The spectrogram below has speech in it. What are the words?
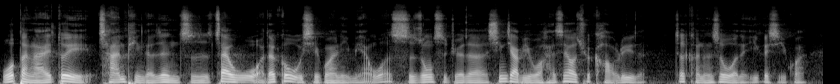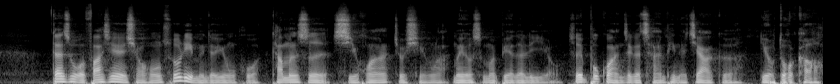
我本来对产品的认知，在我的购物习惯里面，我始终是觉得性价比我还是要去考虑的，这可能是我的一个习惯。但是我发现小红书里面的用户，他们是喜欢就行了，没有什么别的理由。所以不管这个产品的价格有多高，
